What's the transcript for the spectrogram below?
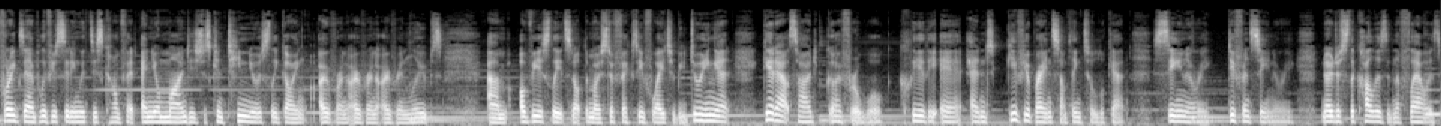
for example, if you're sitting with discomfort and your mind is just continuously going over and over and over in loops, um, obviously, it's not the most effective way to be doing it. Get outside, go for a walk, clear the air, and give your brain something to look at. Scenery, different scenery. Notice the colours in the flowers.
